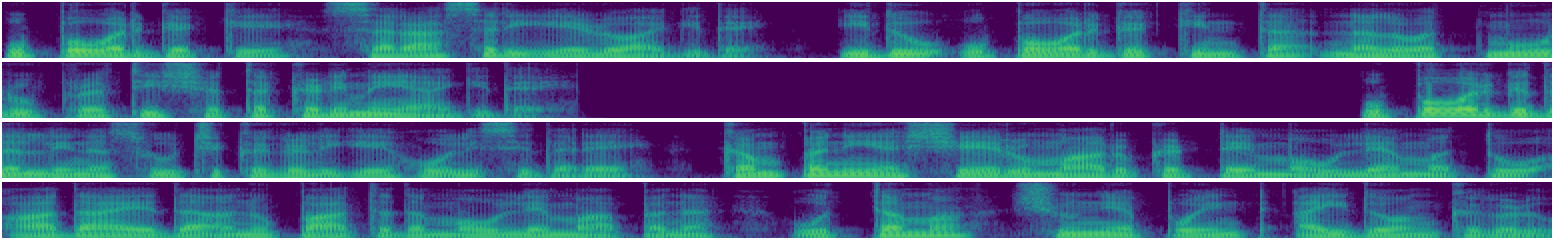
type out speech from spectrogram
ಉಪವರ್ಗಕ್ಕೆ ಸರಾಸರಿ ಏಳು ಆಗಿದೆ. ಇದು ಉಪವರ್ಗಕ್ಕಿಂತ ನಲವತ್ಮೂರು ಪ್ರತಿಶತ ಕಡಿಮೆಯಾಗಿದೆ. ಉಪವರ್ಗದಲ್ಲಿನ ಸೂಚಕಗಳಿಗೆ ಹೋಲಿಸಿದರೆ, ಕಂಪನಿಯ ಷೇರು ಮಾರುಕಟ್ಟೆ ಮೌಲ್ಯ ಮತ್ತು ಆದಾಯದ ಅನುಪಾತದ ಮೌಲ್ಯಮಾಪನ ಉತ್ತಮ ಶೂನ್ಯ ಪಾಯಿಂಟ್ ಐದು ಅಂಕಗಳು.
